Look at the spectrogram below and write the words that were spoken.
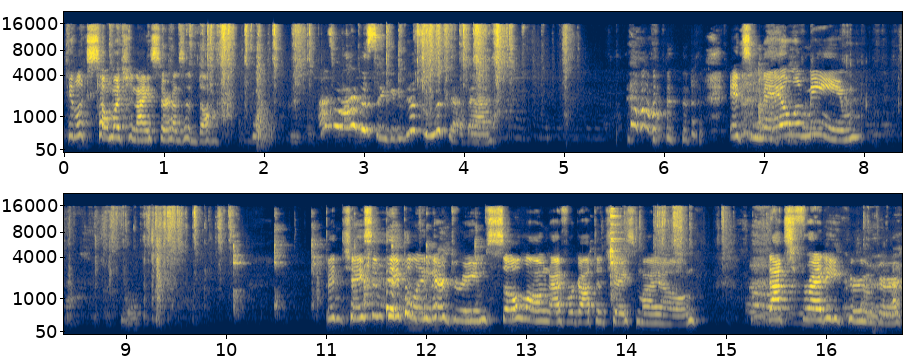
He looks so much nicer as a dog. That's what I was thinking. He doesn't look that bad. It's mail a meme. Been chasing people in their dreams so long I forgot to chase my own. That's Freddy Krueger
